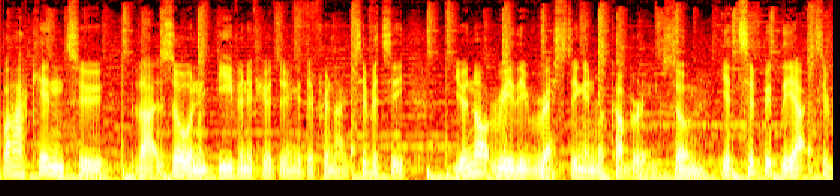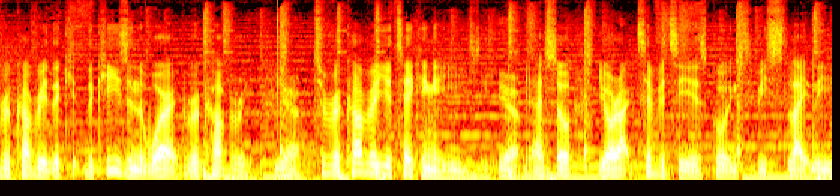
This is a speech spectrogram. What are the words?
back into that zone, even if you're doing a different activity, you're not really resting and recovering. So mm. you're typically active recovery. The, key, the key's in the word recovery. Yeah. To recover, you're taking it easy. Yeah. Yeah. So your activity is going to be slightly,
